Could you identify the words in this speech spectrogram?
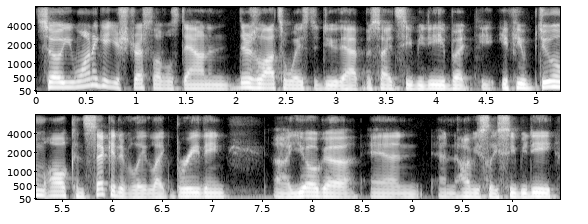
So you want to get your stress levels down, and there's lots of ways to do that besides CBD. But if you do them all consecutively, like breathing, uh, yoga, and and obviously CBD,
